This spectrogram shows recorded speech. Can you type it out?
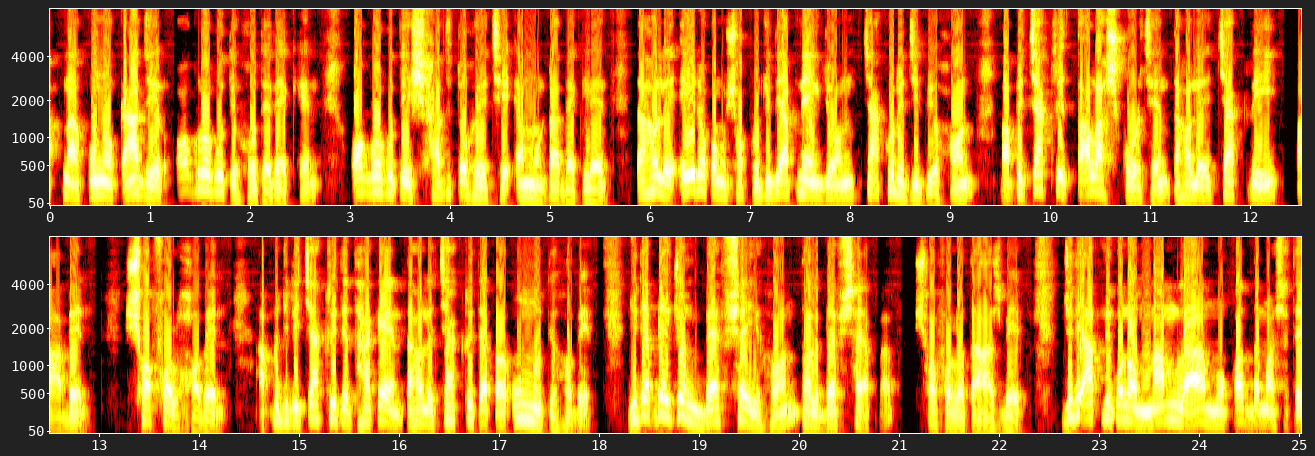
আপনার কোনো কাজের অগ্রগতি হতে দেখেন, অগ্রগতি সাধিত হয়েছে এমনটা দেখলেন, তাহলে এই রকম স্বপ্ন, যদি আপনি একজন চাকরিজীবী হন বা আপনি চাকরি তালাশ করছেন, তাহলে চাকরি পাবেন। সফল হবেন। আপনি যদি চাকরিতে থাকেন, তাহলে চাকরিতে আপনার উন্নতি হবে। যদি আপনি একজন ব্যবসায়ী হন, তাহলে ব্যবসায় আপনার সফলতা আসবে। যদি আপনি কোনো মামলা, মোকদ্দমার সাথে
